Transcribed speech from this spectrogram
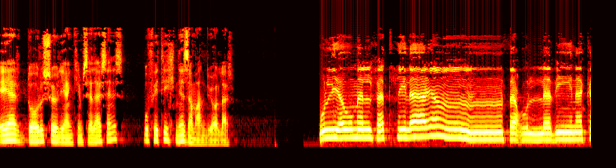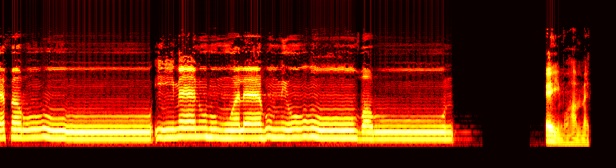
eğer doğru söyleyen kimselerseniz, bu fetih ne zaman diyorlar. قُلْ يَوْمَ الْفَتْحِ لَا يَنْفَعُ الَّذ۪ينَ كَفَرُوا إِيمَانُهُمْ وَلَا هُمْ يُنْظَرُونَ Ey Muhammed!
